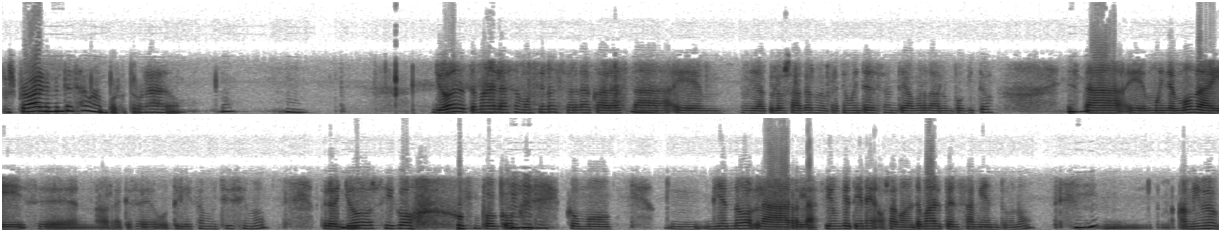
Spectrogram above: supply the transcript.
pues probablemente salgan por otro lado, ¿no? Mm. Yo, el tema de las emociones, es verdad que ahora está, eh, ya que lo sacas, me parece muy interesante abordarlo un poquito. Está eh, muy de moda y se, la verdad que se utiliza muchísimo, pero yo sigo un poco como mm, viendo la relación que tiene, o sea, con el tema del pensamiento, ¿no? a mí me,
